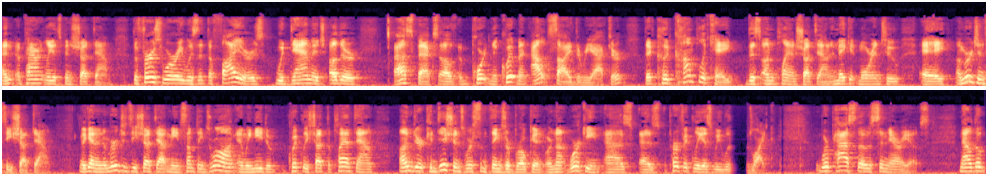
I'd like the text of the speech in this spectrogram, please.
And apparently, it's been shut down. The first worry was that the fires would damage other aspects of important equipment outside the reactor that could complicate this unplanned shutdown and make it more into a emergency shutdown. Again, an emergency shutdown means something's wrong and we need to quickly shut the plant down under conditions where some things are broken or not working as, as perfectly as we would like. We're past those scenarios. Now, the,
